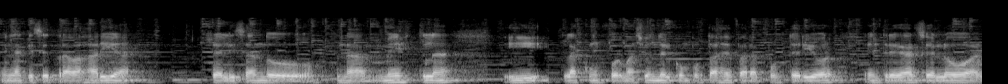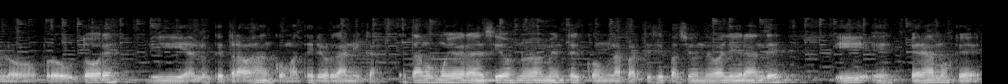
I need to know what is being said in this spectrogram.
en la que se trabajaría realizando la mezcla y la conformación del compostaje para posterior entregárselo a los productores y a los que trabajan con materia orgánica. Estamos muy agradecidos nuevamente con la participación de Valle Grande y esperamos que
